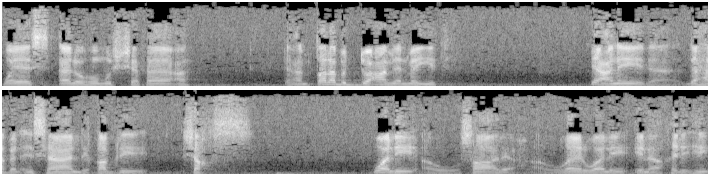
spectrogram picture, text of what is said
ويسألهم الشفاعة. يعني طلب الدعاء من الميت. يعني إذا ذهب الإنسان لقبر شخص ولي أو صالح أو غير ولي إلى آخره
